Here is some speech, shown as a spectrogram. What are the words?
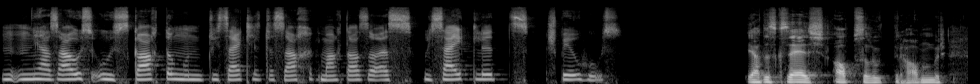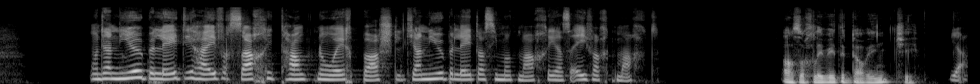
Ich habe es alles aus Karton und recycelten Sachen gemacht, also ein recyceltes Spielhaus. Habe das gesehen, das ist absolut der Hammer. Und ich habe nie überlegt, ich habe einfach Sachen in die Hand genommen, die ich bastelt. Ich habe nie überlegt, was ich machen muss. Ich habe es einfach gemacht. Also ein bisschen wie der Da Vinci. Ja.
